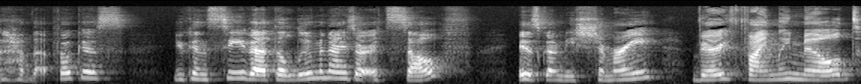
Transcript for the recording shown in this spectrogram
have that focus. You can see that the luminizer itself is going to be shimmery, very finely milled,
